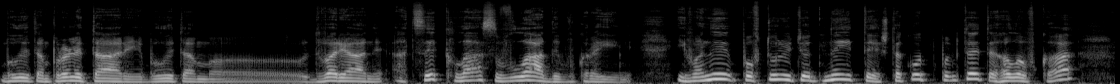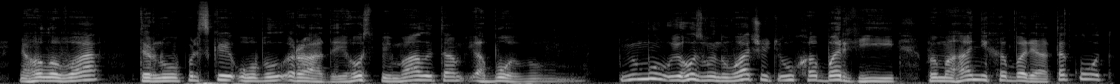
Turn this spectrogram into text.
були там пролетарії, були там е, дворяни, а це клас влади в Україні. І вони повторюють одне і те ж. Так от, пам'ятаєте, Головка, голова Тернопільської облради. Його спіймали там, або йому, його звинувачують у хабарі, вимаганні хабаря. Так от,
